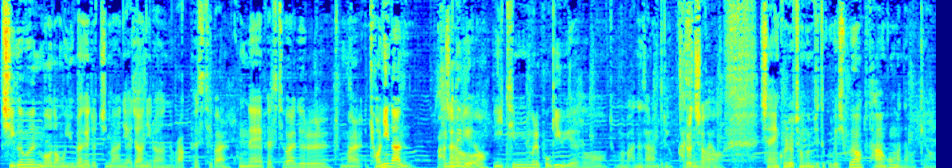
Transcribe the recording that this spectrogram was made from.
지금은 뭐 너무 유명해졌지만 예전 이런 락 페스티벌, 국내 페스티벌들을 정말 견인한 맞아요. 팀들이에요. 이 팀을 보기 위해서 정말 많은 사람들이 갔으니까요. 그렇죠. 자, 앵콜 요청 금지 듣고 계시고요. 또 다음 곡 만나볼게요.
